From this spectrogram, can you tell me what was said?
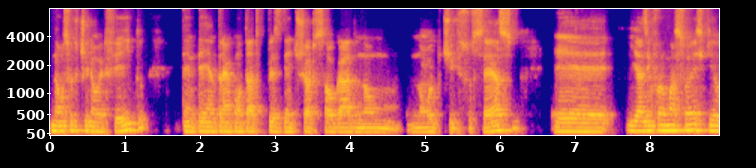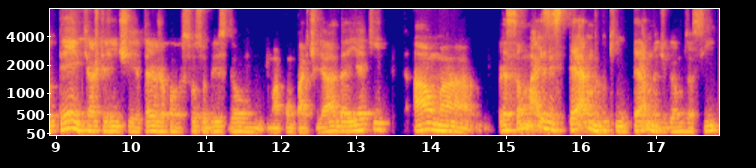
não surtiram efeito. Tentei entrar em contato com o presidente Jorge Salgado, não, não obtive sucesso. É, e as informações que eu tenho, que acho que a gente até já conversou sobre isso, deu uma compartilhada aí, é que há uma pressão mais externa do que interna, digamos assim,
